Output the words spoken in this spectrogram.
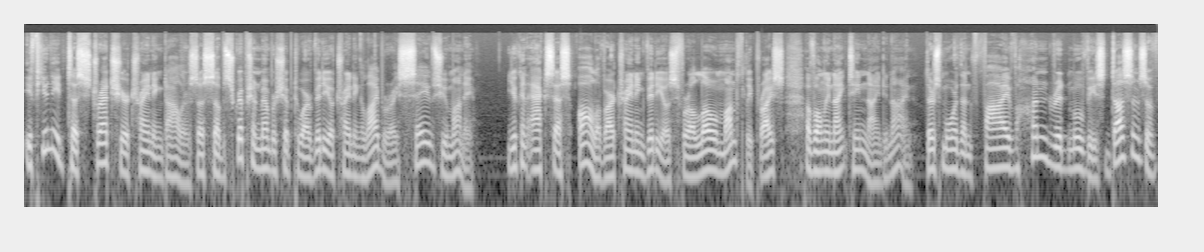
If you need to stretch your training dollars, a subscription membership to our video training library saves you money. You can access all of our training videos for a low monthly price of only $19.99. There's more than 500 movies, dozens of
